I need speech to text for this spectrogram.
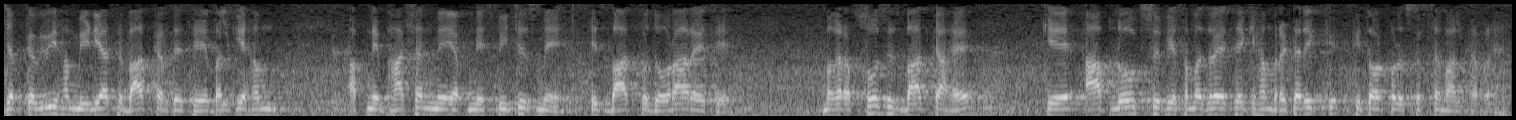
जब कभी भी हम मीडिया से बात करते थे, बल्कि हम अपने भाषण में, अपने स्पीचेस में इस बात को दोहरा रहे थे। मगर अफसोस इस बात का है कि आप लोग सिर्फ़ ये समझ रहे थे कि हम रेटरिक के तौर पर उसका इस्तेमाल कर रहे हैं।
